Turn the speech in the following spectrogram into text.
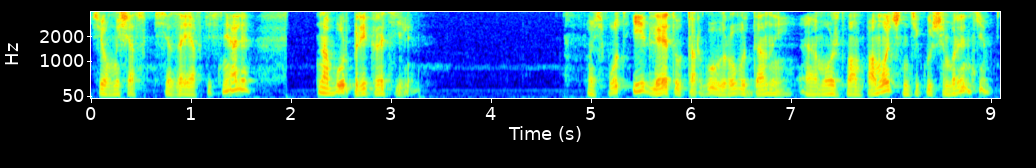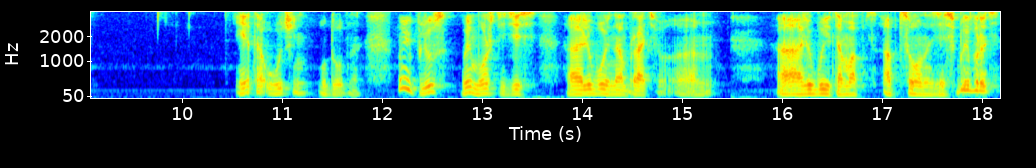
Все, мы сейчас все заявки сняли, набор прекратили. Вот и для этого торговый робот данный э, может вам помочь на текущем рынке. И это очень удобно. Ну и плюс вы можете здесь э, любой набрать, э, любые там опционы здесь выбрать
